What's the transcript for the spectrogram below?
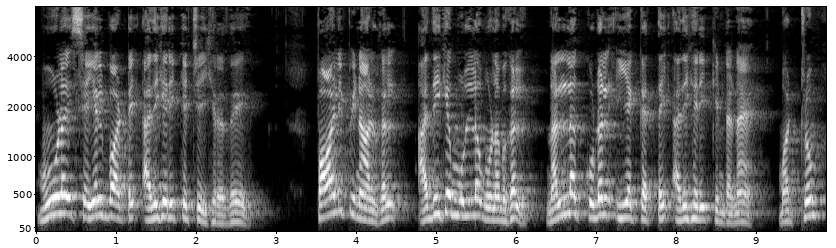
மூளை செயல்பாட்டை அதிகரிக்கச் செய்கிறது. பாலிபினால்கள் அதிகமுள்ள உணவுகள் நல்ல குடல் இயக்கத்தை அதிகரிக்கின்றன மற்றும்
